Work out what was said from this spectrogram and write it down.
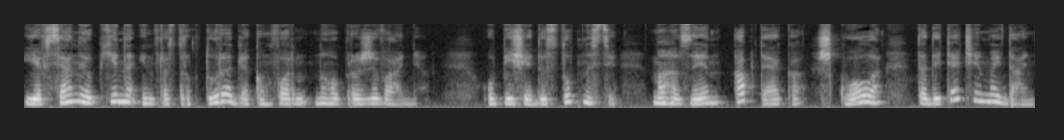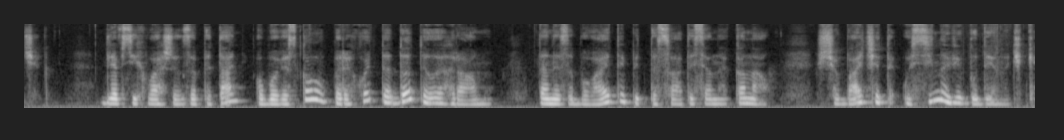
Є вся необхідна інфраструктура для комфортного проживання. У пішій доступності магазин, аптека, школа та дитячий майданчик. Для всіх ваших запитань обов'язково переходьте до телеграму та не забувайте підписатися на канал, щоб бачити усі нові будиночки.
